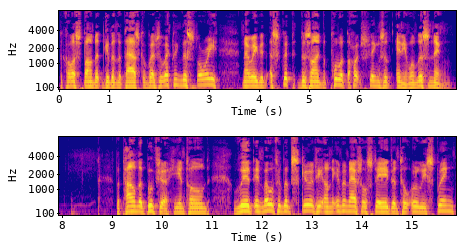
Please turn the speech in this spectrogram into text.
the correspondent given the task of resurrecting this story, narrated a script designed to pull at the heartstrings of anyone listening. The town of Bucha, he intoned, lived in relative obscurity on the international stage until early spring,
